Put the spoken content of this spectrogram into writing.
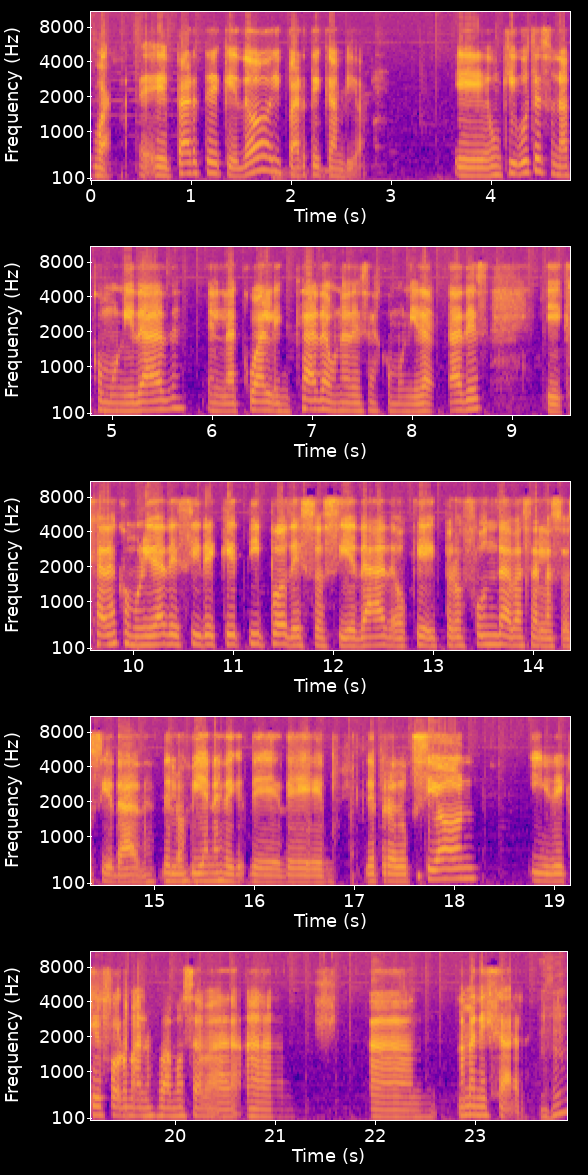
Bueno, eh, parte quedó y parte cambió. Eh, un kibutz es una comunidad en la cual en cada una de esas comunidades, eh, cada comunidad decide qué tipo de sociedad o qué profunda va a ser la sociedad de los bienes de, de- de- de producción y de qué forma nos vamos a, a- a- a manejar. Ujú.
